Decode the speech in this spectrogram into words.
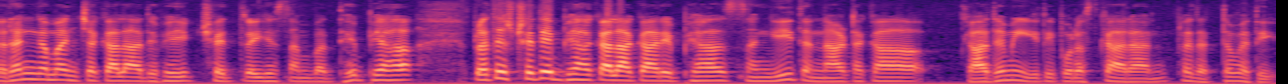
रङ्गमञ्चकलादिभिः क्षेत्रैः सम्बद्धेभ्यः, प्रतिष्ठितेभ्यः कलाकारेभ्यः सङ्गीत नाटकाकादमी इति पुरस्कारान् प्रदत्तवती।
